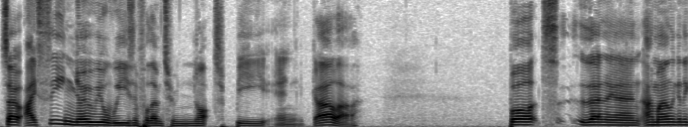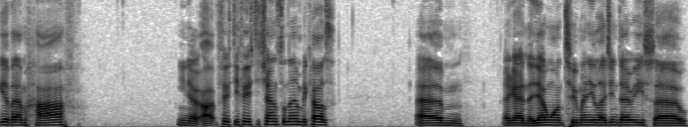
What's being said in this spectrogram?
so I see no real reason for them to not be in Galar. But then again, I'm only going to give them half. You know, a 50-50 chance on them because um, again, they don't want too many legendaries, so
